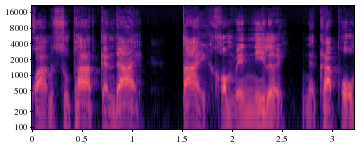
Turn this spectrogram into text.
ความสุภาพกันได้ ใต้คอมเมนต์นี้เลยนะครับผม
